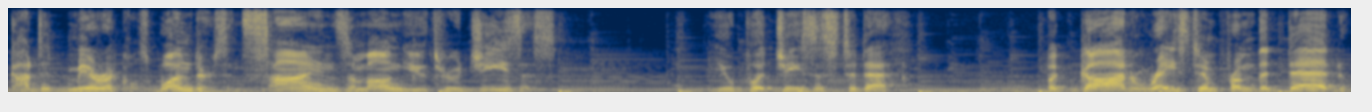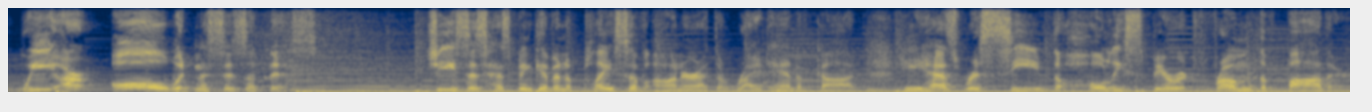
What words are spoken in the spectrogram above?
God did miracles, wonders, and signs among you through Jesus. You put Jesus to death, but God raised him from the dead. We are all witnesses of this. Jesus has been given a place of honor at the right hand of God. He has received the Holy Spirit from the Father.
